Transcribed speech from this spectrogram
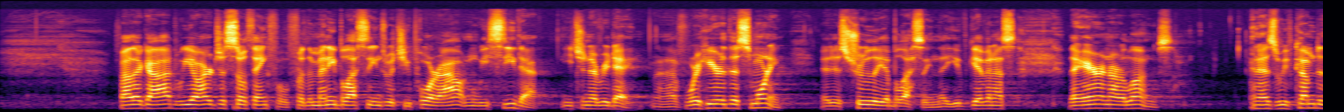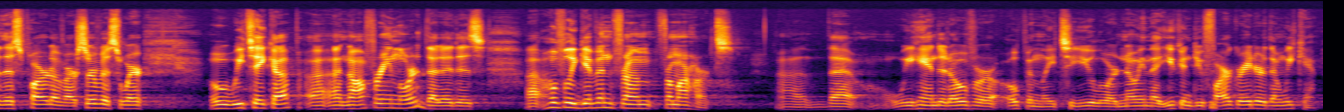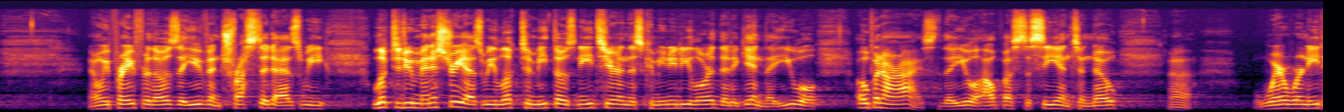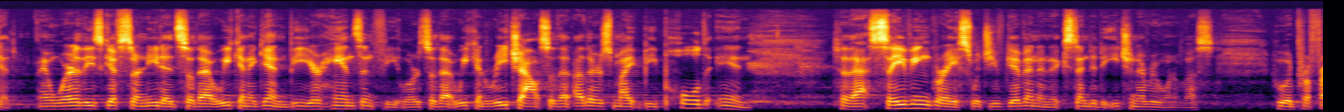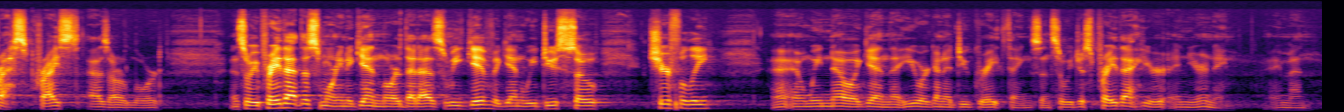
Father God, we are just so thankful for the many blessings which you pour out, and we see that each and every day. Uh, if we're here this morning, it is truly a blessing that you've given us the air in our lungs, and as we've come to this part of our service where we take up uh, an offering, Lord, that it is uh, hopefully given from, from our hearts, uh, that we hand it over openly to you, Lord, knowing that you can do far greater than we can. And we pray for those that you've entrusted as we look to do ministry, as we look to meet those needs here in this community, Lord, that again, that you will open our eyes, that you will help us to see and to know uh, where we're needed and where these gifts are needed so that we can, again, be your hands and feet, Lord, so that we can reach out so that others might be pulled in to that saving grace which you've given and extended to each and every one of us who would profess Christ as our Lord. And so we pray that this morning again, Lord, that as we give, again, we do so cheerfully. And we know, again, that you are going to do great things. And so we just pray that here in your name. Amen.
